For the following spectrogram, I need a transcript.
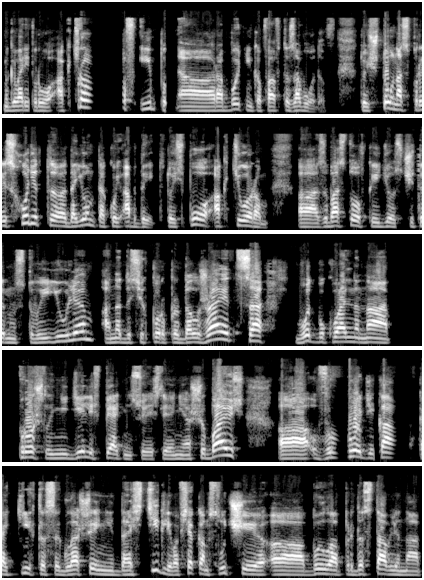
мы говорили про актеров, и работников автозаводов. То есть что у нас происходит, даем такой апдейт. То есть по актерам забастовка идет с 14 июля, она до сих пор продолжается. Вот буквально на прошлой неделе, в пятницу, если я не ошибаюсь, вроде как каких-то соглашений достигли. Во всяком случае, было предоставлено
